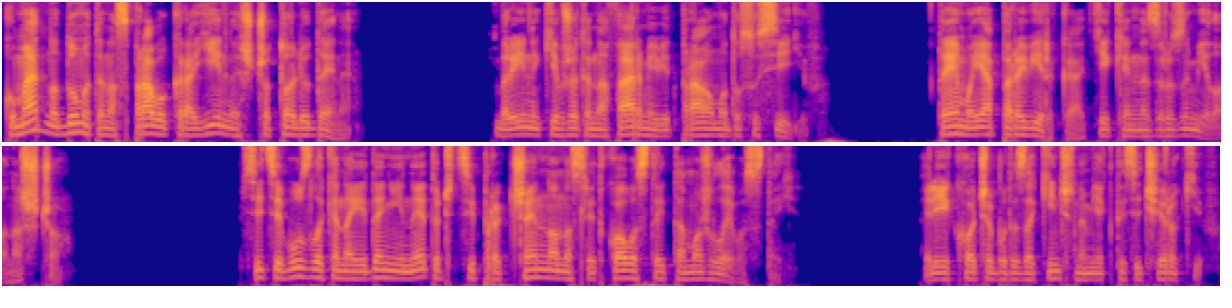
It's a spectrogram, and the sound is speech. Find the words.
Кумедно думати на справу країни, що то людини. Мрійників жити на фермі відправимо до сусідів. Ти моя перевірка, тільки не зрозуміло на що. Всі ці вузлики на єдиній ниточці причинно наслідковостей та можливостей. Рік хоче бути закінченим як тисячі років.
